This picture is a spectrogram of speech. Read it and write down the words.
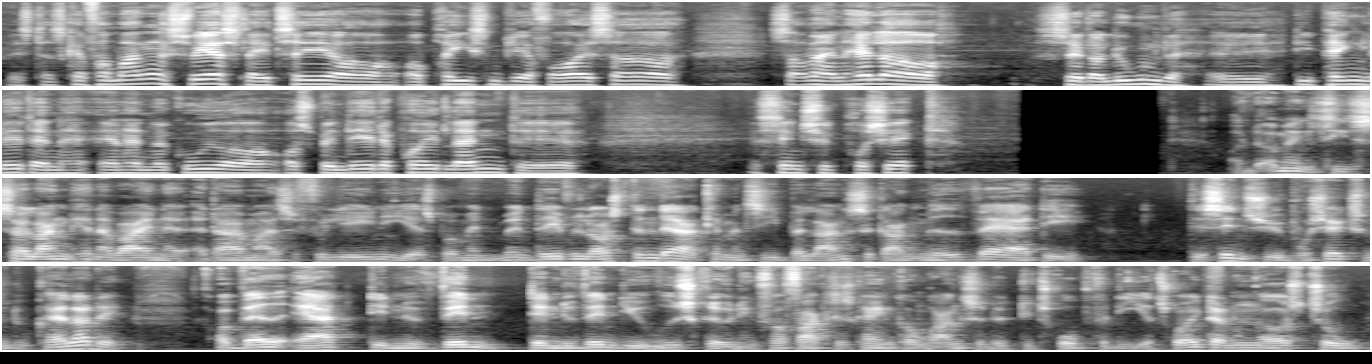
hvis der skal for mange sværslag til, og, og prisen bliver for høj, så, så vil han hellere sætter Lune øh, de penge lidt, end, end han vil gå ud og, og spendere det på et eller andet øh, sindssygt projekt. Og, og man kan sige, så langt hen ad vejen, at der er mig selvfølgelig enig, Jesper, men, men det er vel også den der, kan man sige, balancegang med, hvad er det, det sindssyge projekt, som du kalder det, og hvad er det nødvend, den nødvendige udskrivning for faktisk at have en konkurrencedygtig trup, fordi jeg tror ikke, der er nogen af os to,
